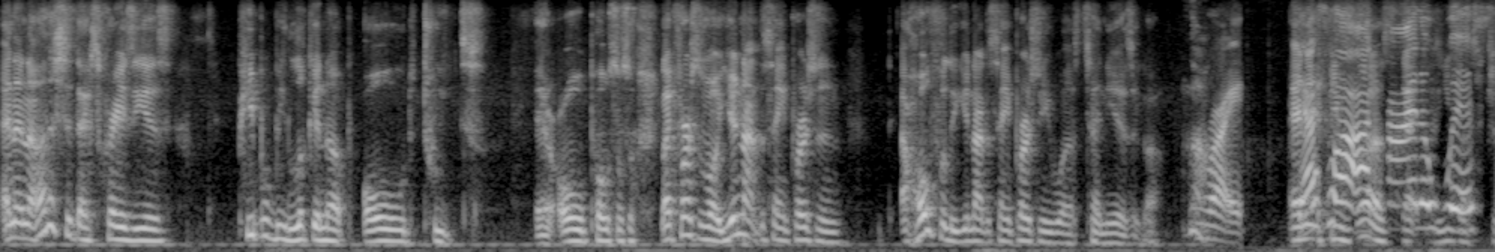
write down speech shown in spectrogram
and then the other shit that's crazy is people be looking up old tweets or old posts. and so- Like, first of all, you're not the same person. Hopefully, you're not the same person you was ten years ago. No. Right. And That's why I was, that- kinda wish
